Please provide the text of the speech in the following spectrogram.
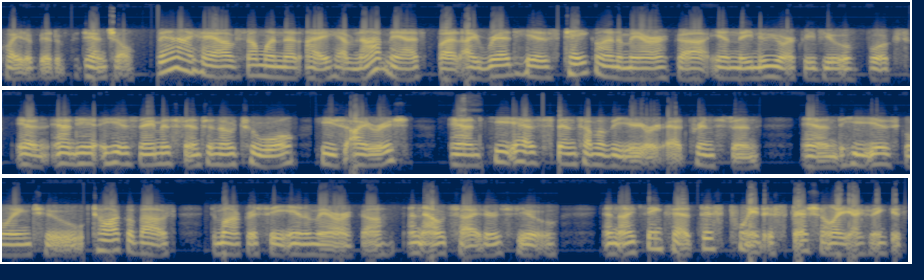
quite a bit of potential. Then I have someone that I have not met, but I read his take on America in the New York Review of Books, and, and he, his name is Fintan O'Toole. He's Irish, and he has spent some of the year at Princeton, and he is going to talk about democracy in America, an outsider's view. And I think at this point, especially, I think it's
